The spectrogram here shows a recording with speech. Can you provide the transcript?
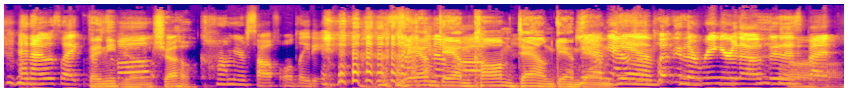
can't and I was like, They need of your own show. Calm yourself, old lady. Gam, gam, calm down, gam, Gam, gam. Yeah, Gam. put through the ringer though through this, but Aw.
